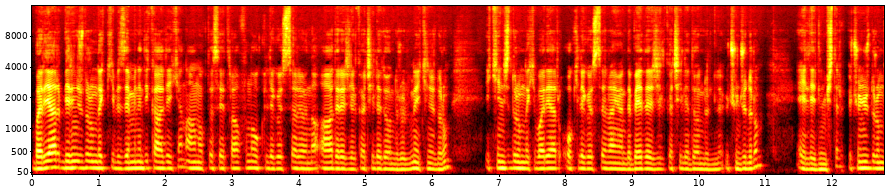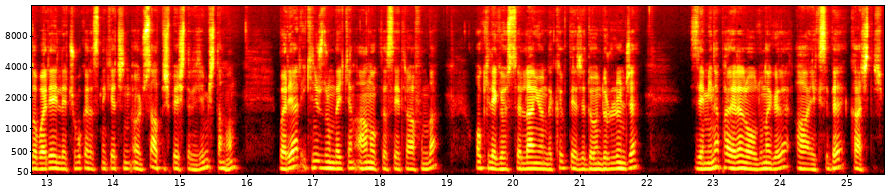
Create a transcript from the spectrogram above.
Bariyer birinci durumdaki gibi zemine dik haldeyken A noktası etrafında ok ile gösterilen yönde A derecelik açıyla döndürüldüğünde ikinci durum. İkinci durumdaki bariyer ok ile gösterilen yönde B derecelik açıyla döndürüldüğünde üçüncü durum elde edilmiştir. Üçüncü durumda bariyer ile çubuk arasındaki açının ölçüsü 65 dereceymiş. Tamam. Bariyer ikinci durumdayken A noktası etrafında ok ile gösterilen yönde 40 derece döndürülünce zemine paralel olduğuna göre A eksi B kaçtır?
